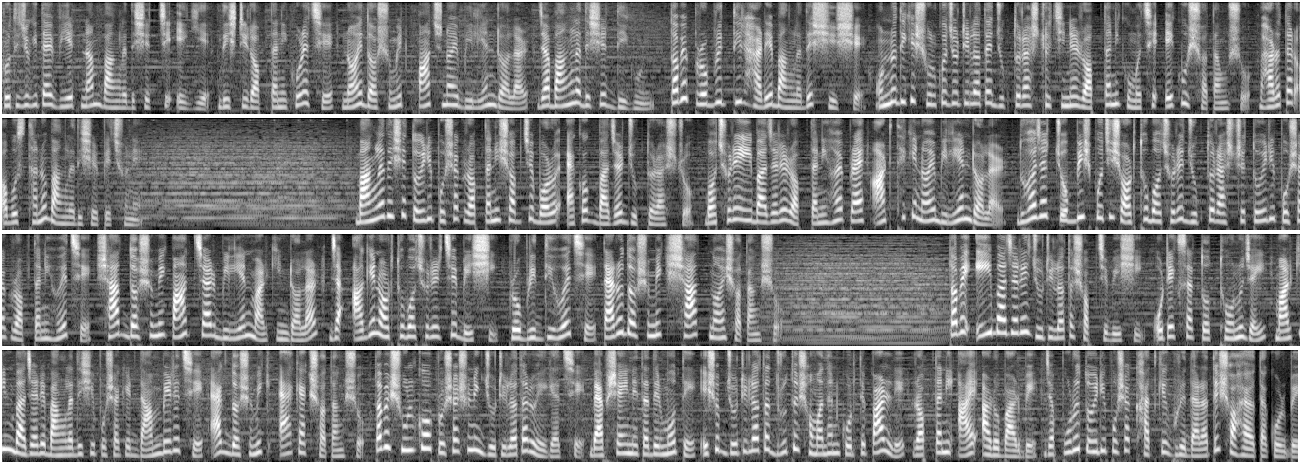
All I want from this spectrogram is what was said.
প্রতিযোগিতায় ভিয়েতনাম বাংলাদেশের চেয়ে এগিয়ে। দেশটি রপ্তানি করেছে নয় দশমিক পাঁচ নয় বিলিয়ন ডলার, যা বাংলাদেশের দ্বিগুণ। তবে প্রবৃদ্ধির হারে বাংলাদেশ শীর্ষে। অন্যদিকে শুল্ক জটিলতায় যুক্তরাষ্ট্র চীনের রপ্তানি কমেছে একুশ শতাংশ। ভারতের অবস্থানও বাংলাদেশের পেছনে। বাংলাদেশে তৈরি পোশাক রপ্তানি সবচেয়ে বড় একক বাজার যুক্তরাষ্ট্র। বছরে এই বাজারে রপ্তানি হয় প্রায় আট থেকে নয় বিলিয়ন ডলার। দু হাজার চব্বিশ পঁচিশ অর্থ বছরে যুক্তরাষ্ট্রে তৈরি পোশাক রপ্তানি হয়েছে সাত দশমিক পাঁচ চার বিলিয়ন মার্কিন ডলার, যা আগের অর্থ বছরের চেয়ে বেশি। প্রবৃদ্ধি হয়েছে তেরো দশমিক সাত নয় শতাংশ। তবে এই বাজারে জটিলতা সবচেয়ে বেশি। ওটেক্সার তথ্য অনুযায়ী, মার্কিন বাজারে বাংলাদেশি পোশাকের দাম বেড়েছে এক দশমিক এক এক শতাংশ। তবে শুল্ক ও প্রশাসনিক জটিলতা রয়ে গেছে। ব্যবসায়ী নেতাদের মতে, এসব জটিলতা দ্রুত সমাধান করতে পারলে রপ্তানি আয় আরও বাড়বে, যা পুরো তৈরি পোশাক খাতকে ঘুরে দাঁড়াতে সহায়তা করবে।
